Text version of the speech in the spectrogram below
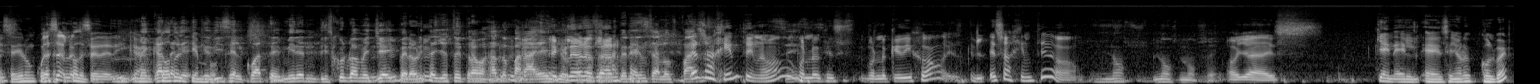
Sí, se dieron cuenta todo que el se tiempo. dedica. Me encanta todo el que, tiempo. que dice el cuate, miren, discúlpame Jay, pero ahorita yo estoy trabajando para ellos. Claro, o sea, claro. referencia a los fans. Es su agente, ¿no? Sí. Por, lo que, por lo que dijo. ¿Es su agente o, No, no, no sé. o ya es...? ¿Quién? ¿El, el señor Colbert?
